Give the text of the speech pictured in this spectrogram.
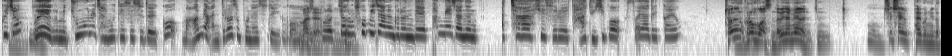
그죠? 네. 왜 그러면 주문을 잘못했을 수도 있고 마음에 안 들어서 보낼 수도 있고. 음, 맞아요. 그렇죠. 자, 그럼 소비자는 그런데 판매자는 아차 실수를 다 뒤집어 써야 될까요? 저는 그런 것 같습니다. 왜냐면 지금 음. 7789님도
